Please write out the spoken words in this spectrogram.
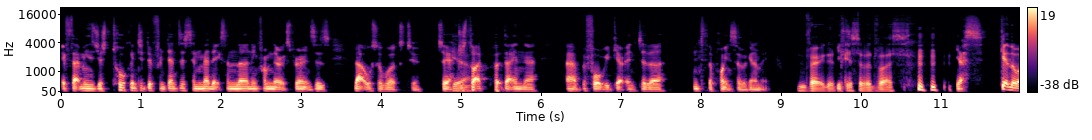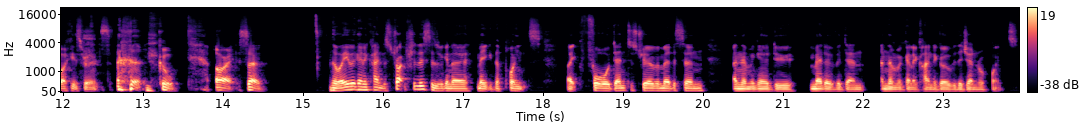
if that means just talking to different dentists and medics and learning from their experiences, that also works too. So yeah, yeah. just thought I'd put that in there uh, before we get into the into the points that we're going to make. Very good piece of advice. yes, get the work experience. cool. All right, so the way we're going to kind of structure this is we're going to make the points like for dentistry over medicine, and then we're going to do med over dent, and then we're going to kind of go over the general points.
